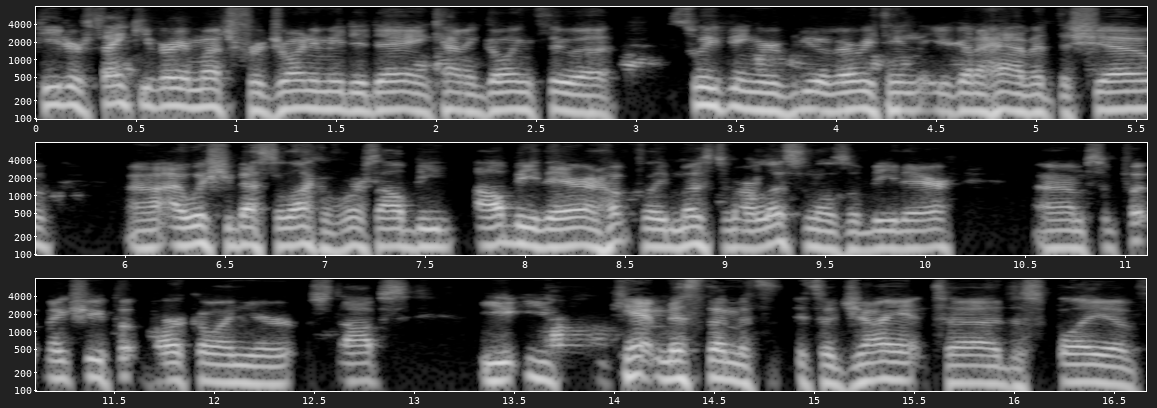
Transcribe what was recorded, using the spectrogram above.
Peter, thank you very much for joining me today and kind of going through a sweeping review of everything that you're going to have at the show. Uh, I wish you best of luck. Of course, I'll be I'll be there, and hopefully most of our listeners will be there. Um, so put make sure you put Barco on your stops you, you can't miss them. It's it's a giant uh, display of,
